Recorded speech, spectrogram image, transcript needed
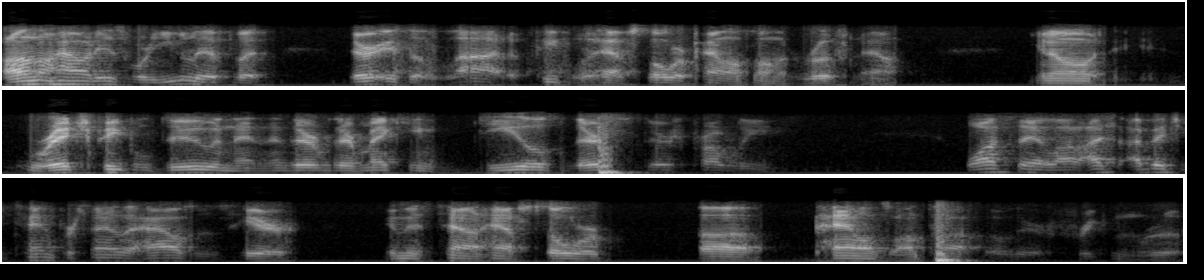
I don't know how it is where you live, but there is a lot of people that have solar panels on the roof now. You know, rich people do, and then they're they're making deals. There's there's probably, well, I say a lot. I, I bet you ten percent of the houses here in this town have solar uh, panels on top of their freaking roof.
